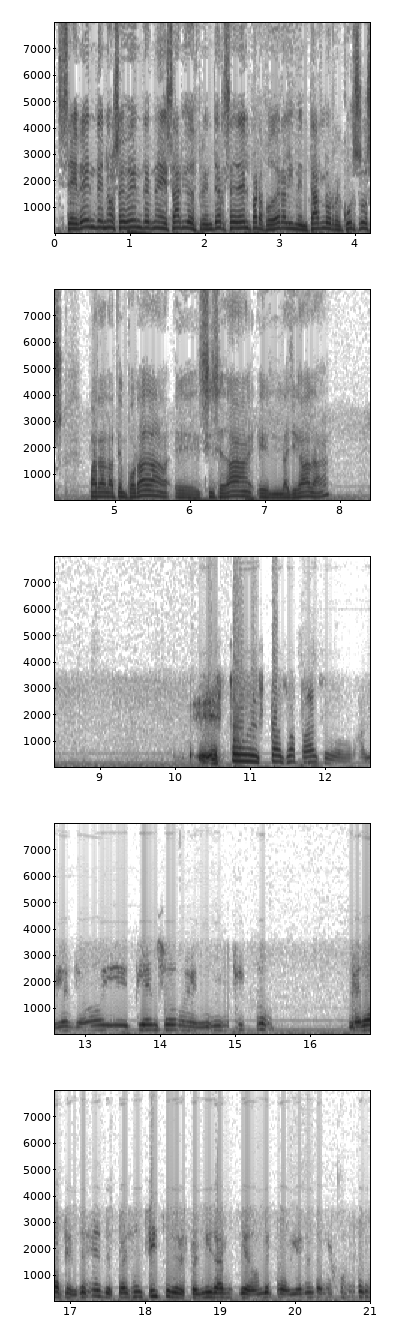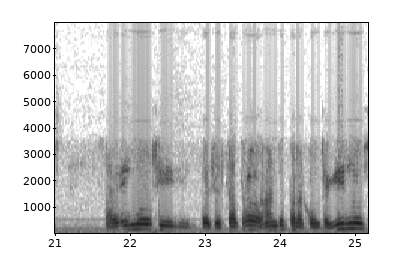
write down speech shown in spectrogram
¿Se vende, no se vende? ¿Es necesario desprenderse de él para poder alimentar los recursos para la temporada eh, si se da eh, la llegada a la A? Esto es paso a paso, Javier. Yo hoy pienso en un título, primero ascender, después un título, después mirar de dónde provienen los recursos. Sabemos y pues está trabajando para conseguirlos.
